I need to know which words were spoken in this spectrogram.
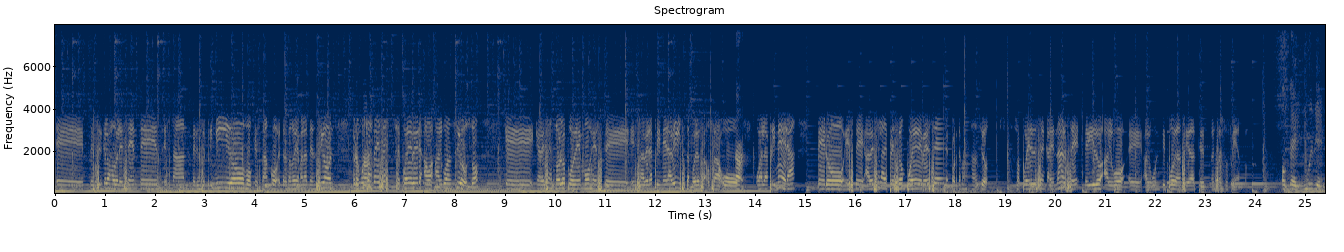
eh, decir que los adolescentes están medio deprimidos o que están tratando de llamar la atención, pero muchas veces se puede ver algo ansioso que, a veces no lo podemos este, saber a primera vista, pues, o, sea, o, a la primera, pero este, a veces la depresión puede deberse por temas ansiosos. O sea, puede desencadenarse debido a algo, eh, algún tipo de ansiedad que está sufriendo. Ok, muy bien.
